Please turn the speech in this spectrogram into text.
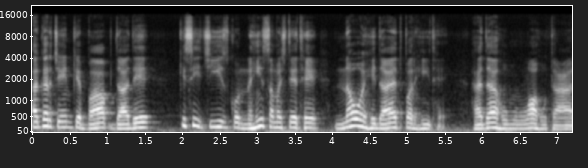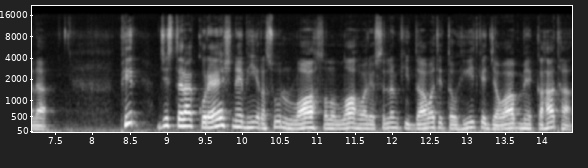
اگرچہ ان کے باپ دادے کسی چیز کو نہیں سمجھتے تھے، نہ وہ ہدایت پر ہی تھے۔ ہداہم اللہ تعالی۔ پھر جس طرح قریش نے بھی رسول اللہ صلی اللہ علیہ وسلم کی دعوت توحید کے جواب میں کہا تھا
